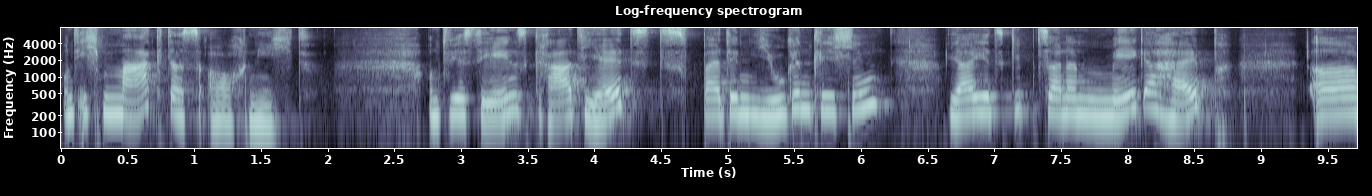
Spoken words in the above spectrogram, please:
und ich mag das auch nicht. Und wir sehen es gerade jetzt bei den Jugendlichen. Ja, jetzt gibt es einen Mega-Hype. Äh,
